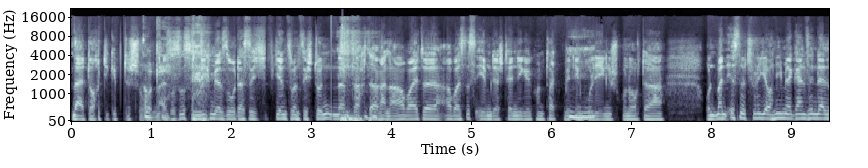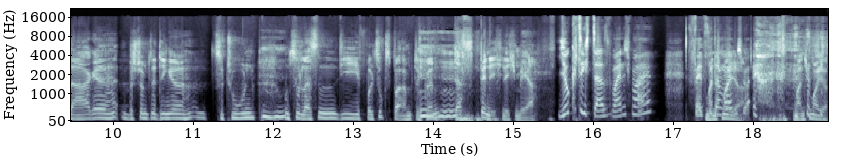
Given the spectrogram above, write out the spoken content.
Na doch, die gibt es schon. Okay. Also es ist nicht mehr so, dass ich 24 Stunden am Tag daran arbeite, aber es ist eben der ständige Kontakt mit mhm. den Kollegen schon noch da. Und man ist natürlich auch nicht mehr ganz in der Lage, bestimmte Dinge zu tun mhm. und zu lassen, die Vollzugsbeamte können. Mhm. Das bin ich nicht mehr. Juckt dich das manchmal? Manchmal, du da manchmal? Ja. Manchmal ja.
